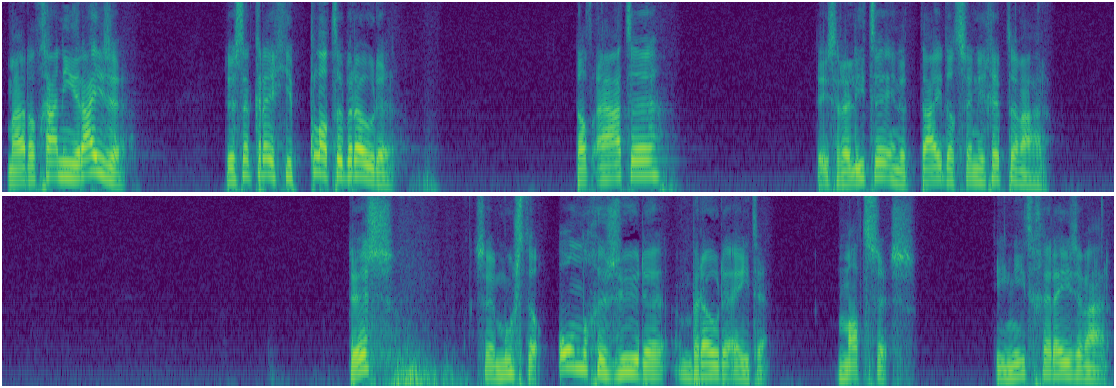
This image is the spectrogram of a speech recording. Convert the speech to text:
Maar dat gaat niet reizen. Dus dan kreeg je platte broden. Dat aten de Israëlieten in de tijd dat ze in Egypte waren. Dus ze moesten ongezuurde broden eten. Matses. Die niet gerezen waren.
